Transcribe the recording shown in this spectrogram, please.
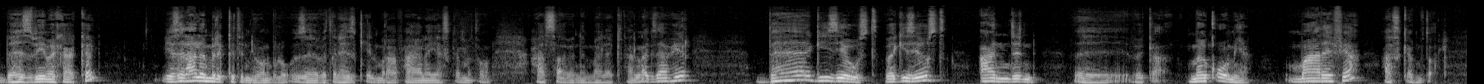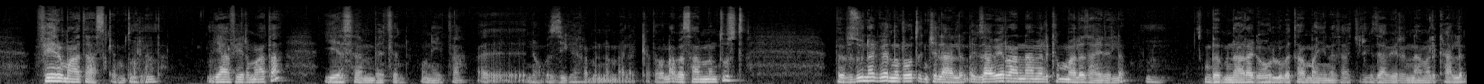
በህዝቤ መካከል የዘላለም ምልክት እንዲሆን ብሎ በተለይ ህዝቅኤል ምዕራፍ ሀያ ላይ ያስቀምጠውን ሀሳብ እንመለከታልና እግዚአብሔር በጊዜ ውስጥ በጊዜ ውስጥ አንድን በቃ መቆሚያ ማረፊያ አስቀምጧል። ፌርማታ አስቀምጦለታል ያ ፌርማታ የሰንበትን ሁኔታ ነው እዚህ ጋር የምንመለከተው እና በሳምንት ውስጥ በብዙ ነገር እንሮጥ እንችላለን። እግዚአብሔር አናመልክም ማለት አይደለም። በምናረገው ሁሉ በታማኝነታችን እግዚአብሔር እናመልካለን።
